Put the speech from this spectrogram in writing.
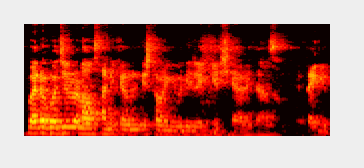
അപ്പോൾ എന്റെ കൊച്ചിയോട് അവസാനിക്കണം നിങ്ങൾക്ക് ഇഷ്ടമെങ്കിൽ വീഡിയോയിലേക്ക് ഷെയർ ചെയ്യാൻ താങ്ക് യു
